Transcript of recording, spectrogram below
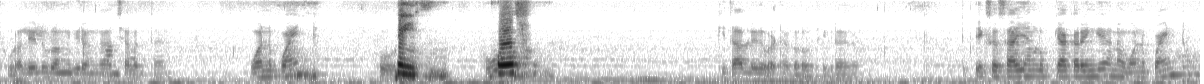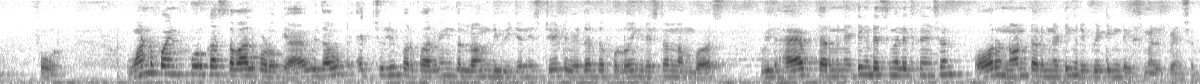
थोड़ा ले लूँ रंग बिरंगा अच्छा लगता है। वन पॉइंट फोर किताब लेके बैठा करो ठीक रहेगा। तो एक्सरसाइज हम लोग क्या करेंगे है ना? One point four one point four का सवाल पढ़ो क्या है? Without actually performing the long division state whether the following rational numbers will have terminating decimal expansion और non terminating repeating decimal expansion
